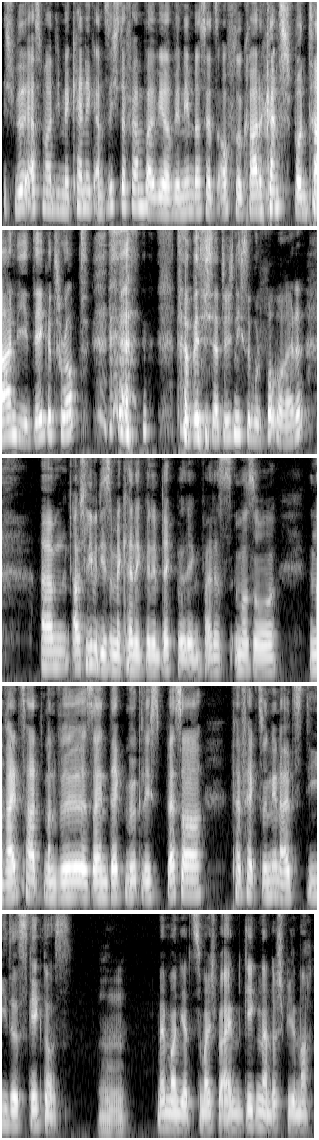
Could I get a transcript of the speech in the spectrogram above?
ich will erstmal die Mechanik an sich dafür haben, weil wir, wir nehmen das jetzt auch so gerade ganz spontan die Idee getroppt. da bin ich natürlich nicht so gut vorbereitet. Ähm, aber ich liebe diese Mechanik mit dem Deckbuilding, weil das immer so einen Reiz hat. Man will sein Deck möglichst besser perfektionieren als die des Gegners. Mhm. Wenn man jetzt zum Beispiel ein Gegeneinanderspiel macht.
